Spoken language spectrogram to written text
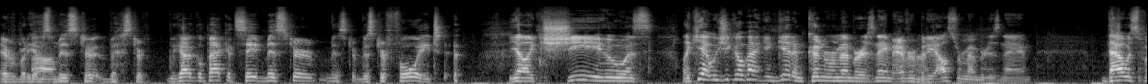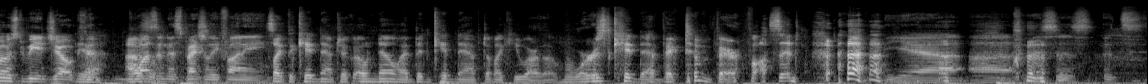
Everybody else, Um, Mister Mister. We gotta go back and save Mister Mister Mister Foyt. Yeah, like she who was like, yeah, we should go back and get him. Couldn't remember his name. Everybody Uh-huh. else remembered his name. That was supposed to be a joke Yeah, that was- wasn't especially funny. It's like the kidnap joke. Oh no, I've been kidnapped. I'm like, you are the worst kidnap victim, Farrah Fawcett. Yeah, uh, this is it's.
